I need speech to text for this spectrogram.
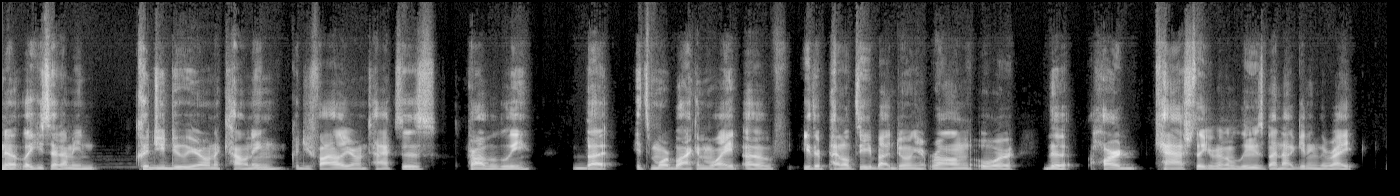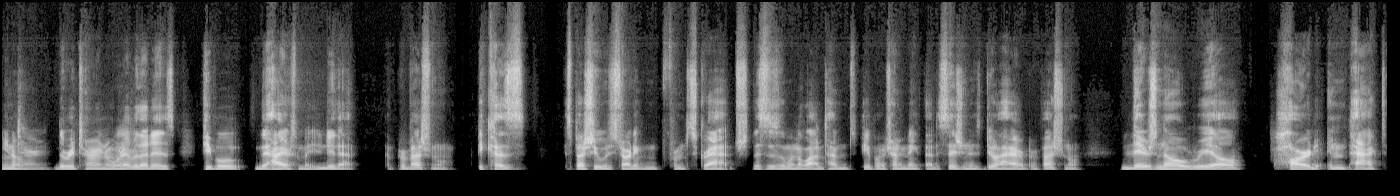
know, like you said, I mean, could you do your own accounting? Could you file your own taxes? Probably, but it's more black and white of either penalty by doing it wrong or the hard cash that you're going to lose by not getting the right, you know, Turn. the return or Right. whatever that is. People they hire somebody to do that, a professional, because especially when starting from scratch, this is when a lot of times people are trying to make that decision: is do I hire a professional? There's no real hard impact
